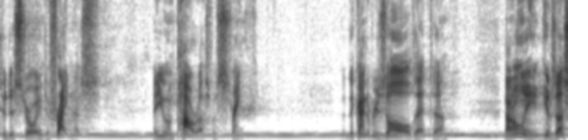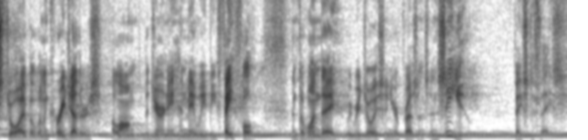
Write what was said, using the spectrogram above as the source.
to destroy, and to frighten us. May you empower us with strength. The kind of resolve that uh, not only gives us joy, but will encourage others along the journey. And may we be faithful until one day we rejoice in your presence and see you face to face.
